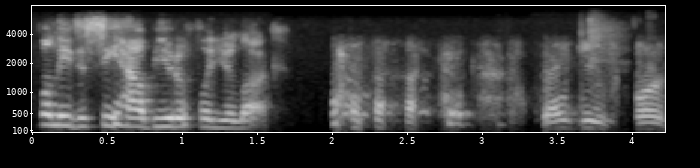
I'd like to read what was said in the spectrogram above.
People need to see how beautiful you look. Thank you for.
